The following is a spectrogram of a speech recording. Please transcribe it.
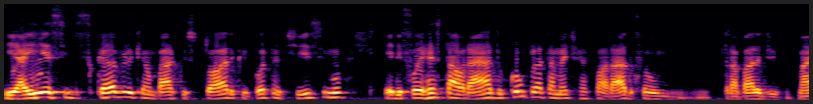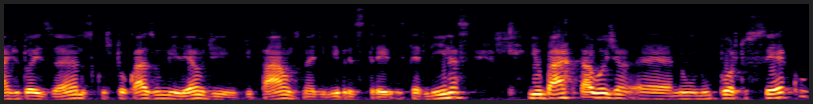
E aí esse Discovery, que é um barco histórico importantíssimo, ele foi restaurado, completamente restaurado, foi um trabalho de mais de dois anos, custou quase um milhão de, de pounds, né, de libras esterlinas, e o barco está hoje é, num, num porto seco,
